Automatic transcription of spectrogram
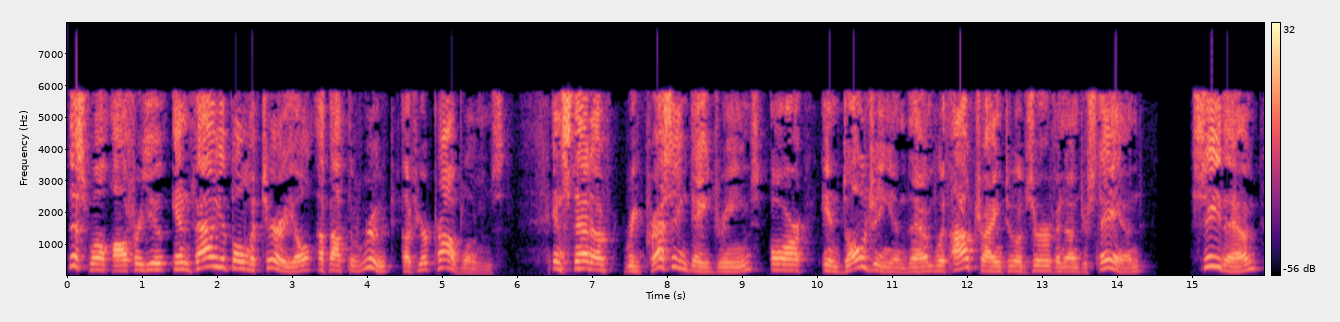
This will offer you invaluable material about the root of your problems. Instead of repressing daydreams or indulging in them without trying to observe and understand, see them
